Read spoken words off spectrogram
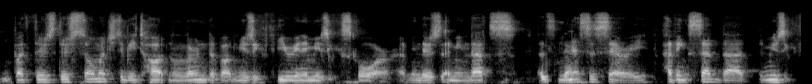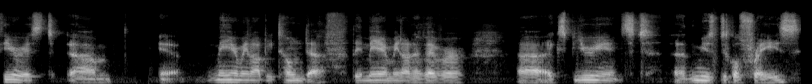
but there's, there's so much to be taught and learned about music theory and a music score. I mean, there's, I mean, that's, that's necessary. Having said that, the music theorist, um, yeah, may or may not be tone deaf. They may or may not have ever uh, experienced uh, the musical phrase.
